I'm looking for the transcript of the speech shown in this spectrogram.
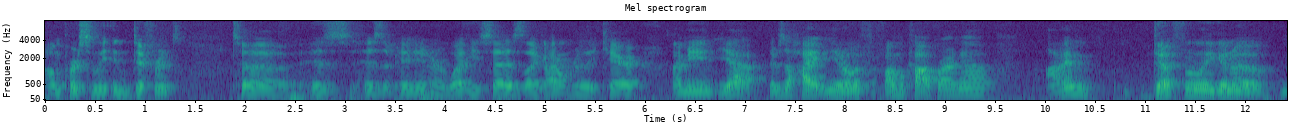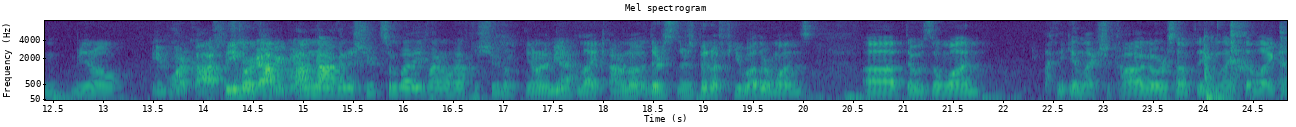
I'm personally indifferent to his his opinion or what he says. Like I don't really care. I mean, yeah, there's a height. You know, if, if I'm a cop right now, I'm definitely gonna you know Be more cautious. be more grab cop. your gun. I'm not gonna shoot somebody if I don't have to shoot them. You know what I mean? Yeah. Like I don't know. There's there's been a few other ones. Uh, there was the one, I think in like Chicago or something. Like the like I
